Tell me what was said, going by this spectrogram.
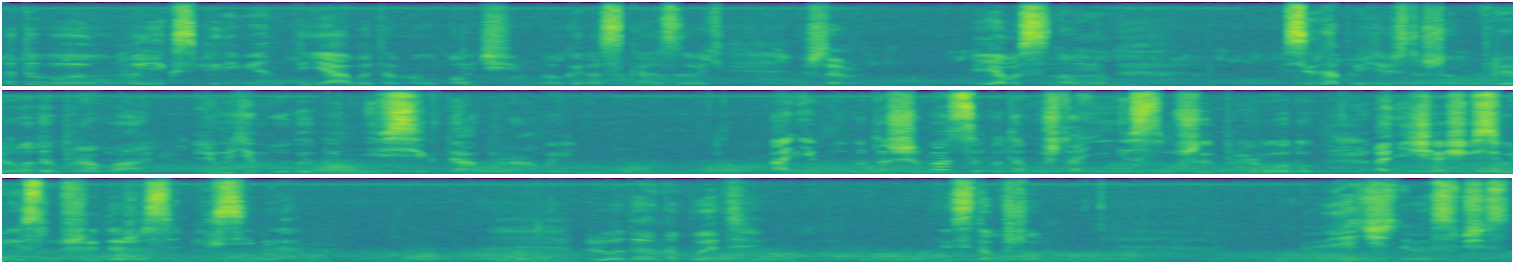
Это были мои эксперименты, я об этом очень много рассказывать. Потому что я в основном всегда придерживаюсь, что природа права. Люди могут быть не всегда правы. Они могут ошибаться, потому что они не слушают природу. Они чаще всего не слушают даже самих себя. Природа, она будет из того, что вечного существ...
